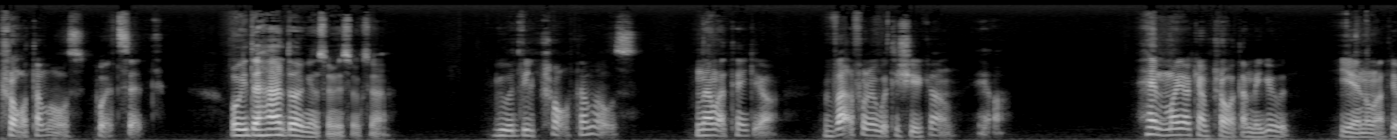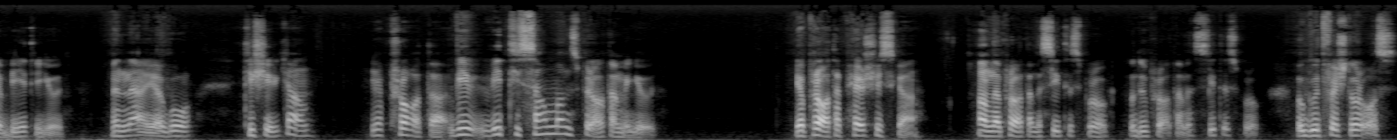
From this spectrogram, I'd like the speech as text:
prata med oss på ett sätt. Och i den här dagen som vi såg så här, Gud vill prata med oss. När man tänker, ja, varför jag går till kyrkan? Ja, hemma jag kan prata med Gud genom att jag ber till Gud. Men när jag går till kyrkan, jag pratar, vi, vi tillsammans pratar med Gud. Jag pratar persiska, andra pratar med sitt språk och du pratar med sitt språk. Och Gud förstår oss.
